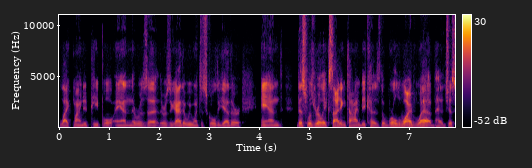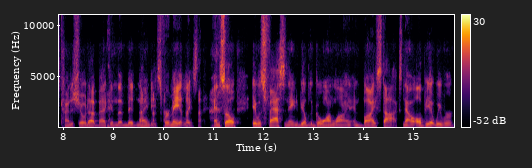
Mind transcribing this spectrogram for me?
like-minded people. And there was a there was a guy that we went to school together, and this was really exciting time because the World Wide Web had just kind of showed up back in the mid '90s for me at least. And so it was fascinating to be able to go online and buy stocks. Now, albeit we were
